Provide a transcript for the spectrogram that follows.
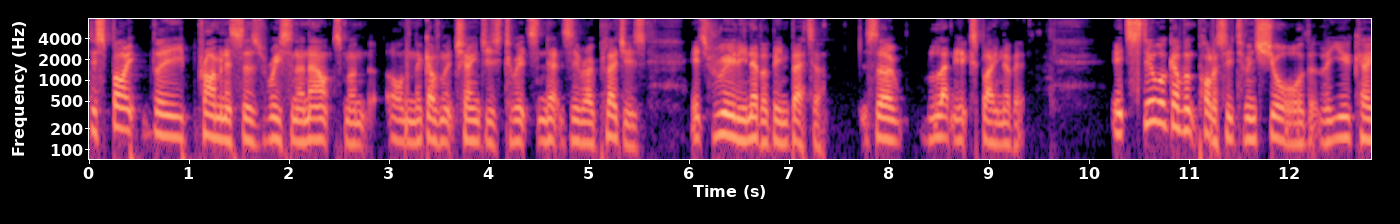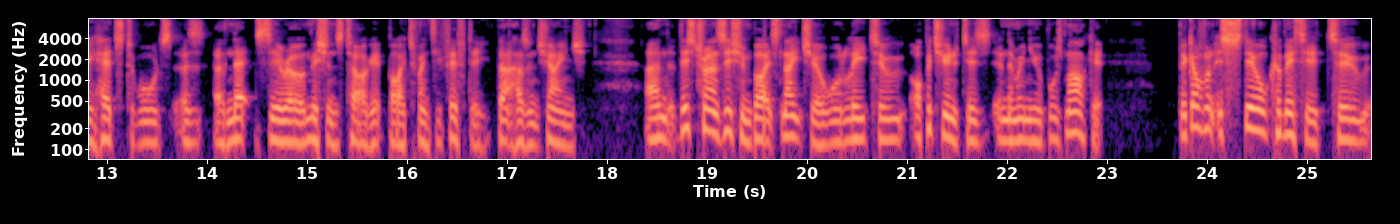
Despite the Prime Minister's recent announcement on the government changes to its net zero pledges, it's really never been better. So let me explain a bit. It's still a government policy to ensure that the UK heads towards a, net zero emissions target by 2050. That hasn't changed. And this transition, by its nature, will lead to opportunities in the renewables market. The government is still committed to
